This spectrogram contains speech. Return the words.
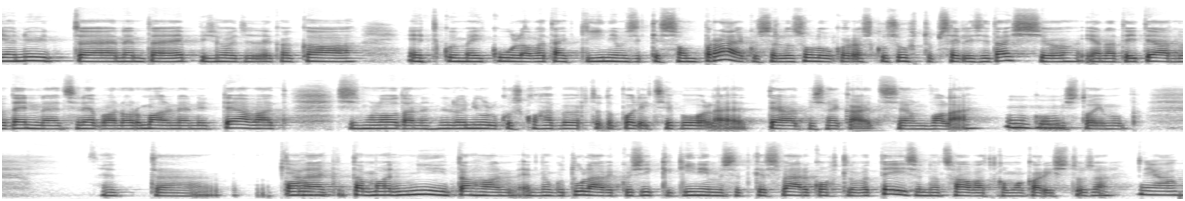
ja nüüd äh, nende episoodidega ka, et kui meid kuulavad äkki inimesed, kes on praegu selles olukorras, kus juhtub selliseid asju ja nad ei teadnud enne, et see on ebanormaalne, nüüd teavad, siis ma loodan, et neil on julgus kohe pöörduda politsei poole teadmisega, et see on vale mm, -hmm. mis toimub et äh, pane, ta, ma nii tahan, et nagu tulevikus ikkagi inimesed, kes väärkohtlevad teisi, nad saavad ka oma karistuse. jaa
